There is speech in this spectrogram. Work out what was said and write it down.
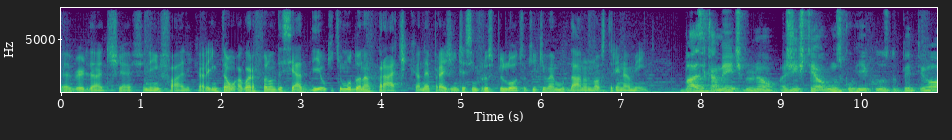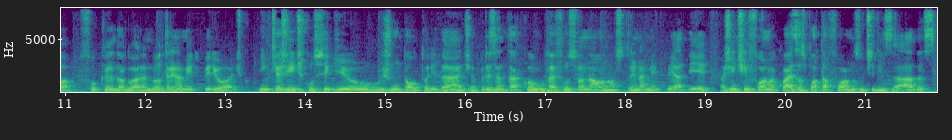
É verdade, chefe, nem fale, cara. Então, agora falando desse AD, o que, que mudou na prática, né, pra gente, assim, pros pilotos? O que, que vai mudar no nosso treinamento? Basicamente, Brunão, a gente tem alguns currículos do PTO focando agora no treinamento periódico, em que a gente conseguiu, junto à autoridade, apresentar como vai funcionar o nosso treinamento EAD. A gente informa quais as plataformas utilizadas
